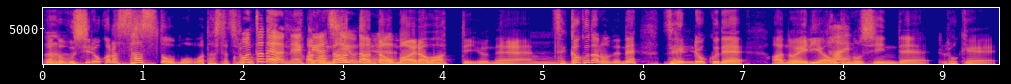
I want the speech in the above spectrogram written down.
うん。なんか後ろから刺すと思う私たちの本当だよね。悔しいよね。何なんだお前らはっていうね、うん。せっかくなのでね全力であのエリアをはい楽しんでロケ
